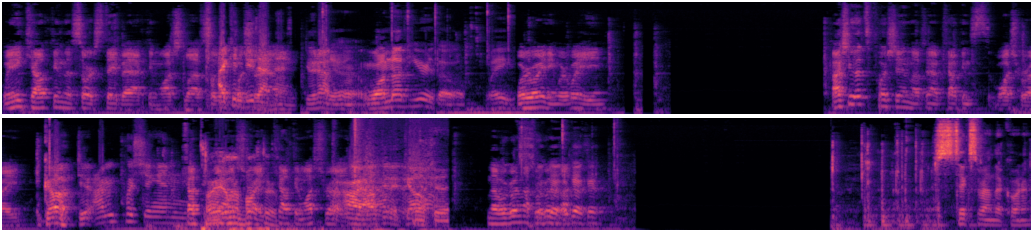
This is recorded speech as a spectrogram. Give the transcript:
We need Calkin to sort of stay back and watch left. So I can do that around. then. Do it up. Yeah. Well, I'm not here though. Wait. We're waiting. We're waiting. Actually, let's push in left and have Calkin watch right. Go. Do, I'm pushing in. Calkin, Oh, yeah, I'm watch right. through. Calkin, watch right. All right, I'll do it. Go. Okay. No, we're going left. We're going Okay. left. Okay. Okay. Sticks around that corner.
